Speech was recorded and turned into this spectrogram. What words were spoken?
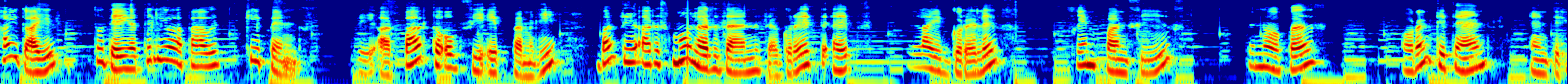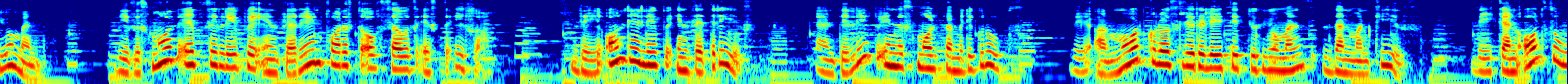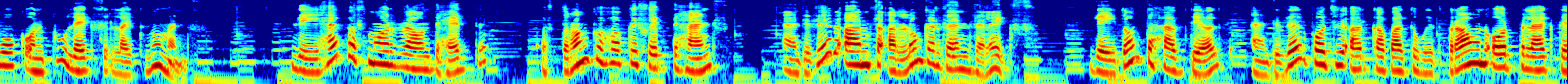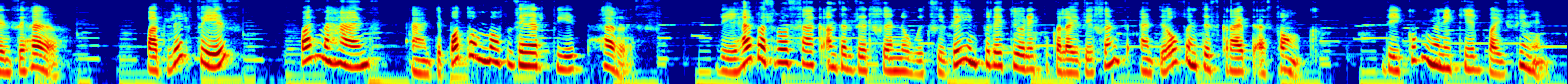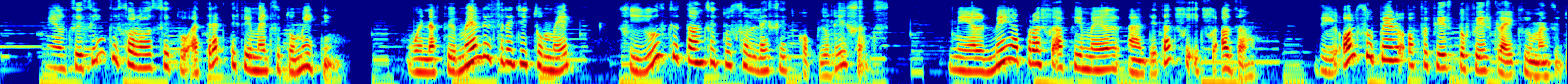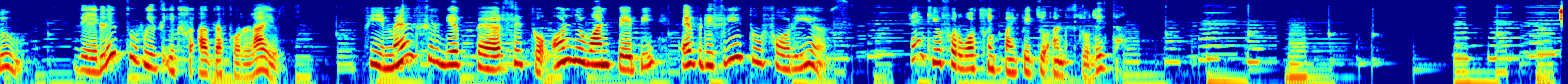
Hi guys, today I tell you about gibbons. They are part of the ape family, but they are smaller than the great apes like gorillas, chimpanzees, bonobos, orangutans, and humans. These small apes live in the rainforest of Southeast Asia. They only live in the trees and they live in small family groups. They are more closely related to humans than monkeys. They can also walk on two legs like humans. They have a small round head, a strong hook-shaped hands, and their arms are longer than the legs. They don't have tails and their bodies are covered with brown or black dense hair. But their face, palm hands, and the bottom of their feet hairless. They have a throat sac under their chin which they inflate during vocalizations and they often described as song. They communicate by singing. Males sing solos to attract females to mating. When a female is ready to mate, she uses the tongue to solicit copulations. Male may approach a female and touch each other. They also pair off face to face like humans do. They live with each other for life. Females will give birth to only one baby every 3 to 4 years. Thank you for watching my video and see you later.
